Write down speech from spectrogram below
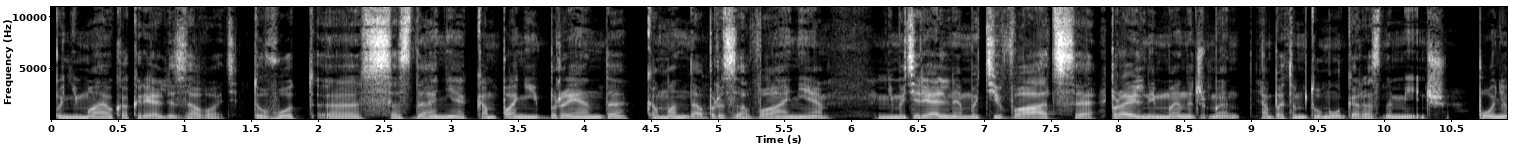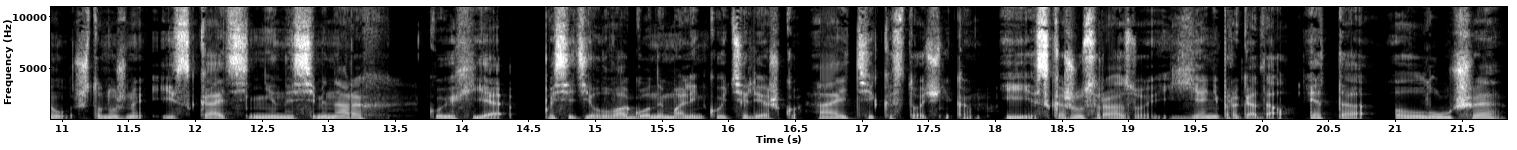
понимаю, как реализовать, то вот э, создание компании бренда, команда образования, нематериальная мотивация, правильный менеджмент, об этом думал гораздо меньше. Понял, что нужно искать не на семинарах, коих я посетил вагон и маленькую тележку, а идти к источникам. И скажу сразу, я не прогадал. Это лучшая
